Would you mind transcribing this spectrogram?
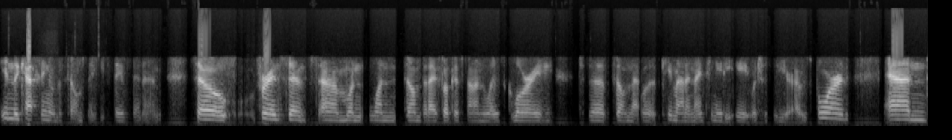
in the casting of the films that they've been in. So, for instance, um, one one film that I focused on was Glory, the film that was, came out in 1988, which was the year I was born, and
